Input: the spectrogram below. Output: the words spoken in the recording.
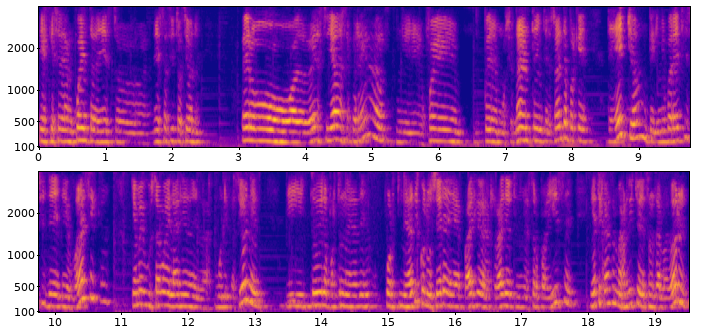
es que se dan cuenta de, esto, de estas situaciones. Pero al haber estudiado esta carrera eh, fue súper emocionante, interesante, porque de hecho, un pequeño paréntesis de, de, básica, ya me gustaba el área de las comunicaciones y tuve la oportunidad de, oportunidad de conocer eh, varias radios de nuestro país, en este caso, mejor dicho, de San Salvador.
